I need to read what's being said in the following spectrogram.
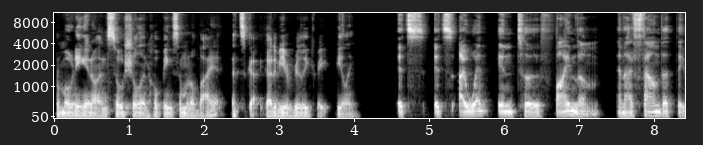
promoting it on social and hoping someone will buy it that's got, got to be a really great feeling it's it's i went in to find them and i found that they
